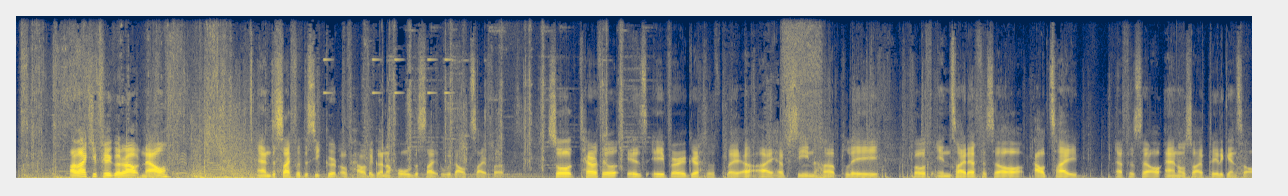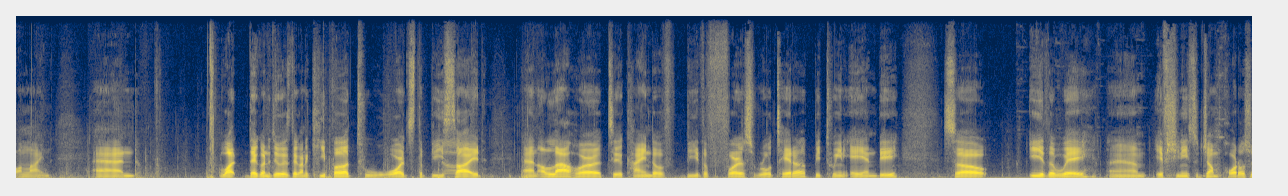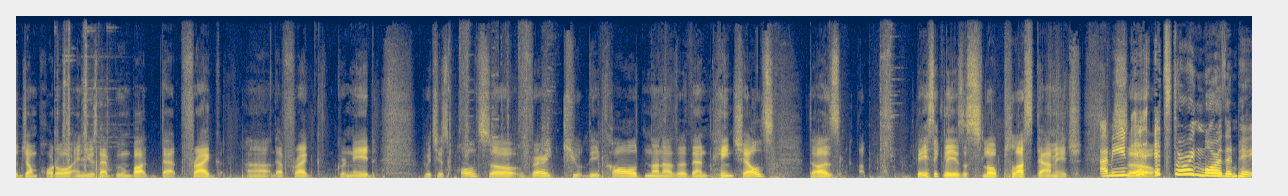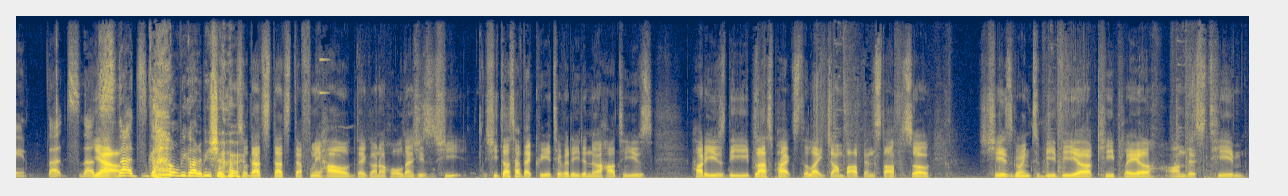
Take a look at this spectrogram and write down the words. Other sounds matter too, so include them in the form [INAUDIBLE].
I've actually figured out now and decipher the secret of how they're going to hold the site without Cypher. So Tarathiel is a very aggressive player. I have seen her play both inside FSL, outside FSL, and also I've played against her online. And what they're going to do is they're going to keep her towards the B side and allow her to kind of be the first rotator between A and B. So either way, um, if she needs to jump portal, she'll jump portal and use that boombot, that frag, uh, that frag grenade, which is also very cutely called none other than paint shells. Does uh, basically is a slow plus damage. I mean, so it, it's throwing more than paint. That's that's yeah. That's [LAUGHS] we gotta be sure. So that's that's definitely how they're gonna hold, and she's she she does have that creativity to know how to use how to use the blast packs to like jump up and stuff. So she is going to be the uh, key player on this team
